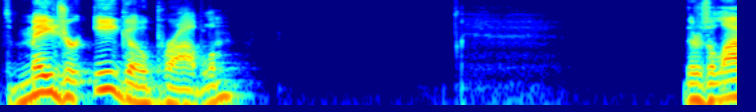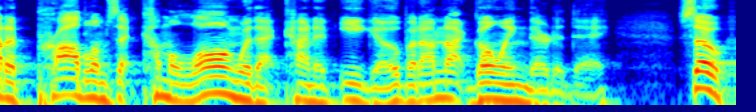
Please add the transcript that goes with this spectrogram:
It's a major ego problem. There's a lot of problems that come along with that kind of ego, but I'm not going there today. So,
